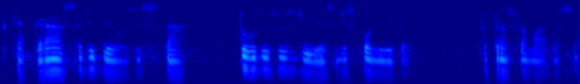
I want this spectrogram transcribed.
porque a graça de Deus está todos os dias disponível para transformar você.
